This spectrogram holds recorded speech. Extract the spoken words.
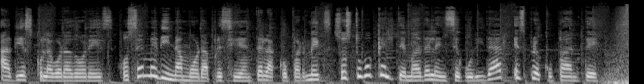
a 10 colaboradores. José Medina Mora, presidente de la Coparmex, sostuvo que el tema de la inseguridad es preocupante importante.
